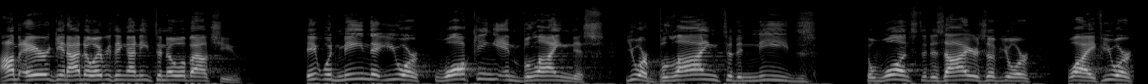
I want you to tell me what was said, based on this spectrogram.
I'm arrogant. I know everything I need to know about you. It would mean that you are walking in blindness. You are blind to the needs, the wants, the desires of your wife. You are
